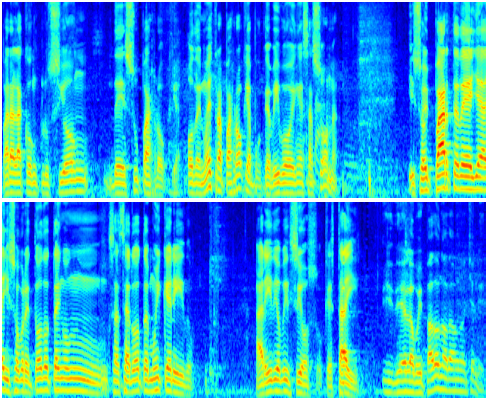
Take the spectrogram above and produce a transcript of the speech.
para la conclusión de su parroquia, o de nuestra parroquia, porque vivo en esa zona. Y soy parte de ella y sobre todo tengo un sacerdote muy querido, Aridio Vicioso, que está ahí. Y el obispado nos da unos chelitos.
